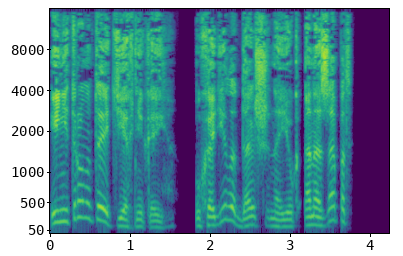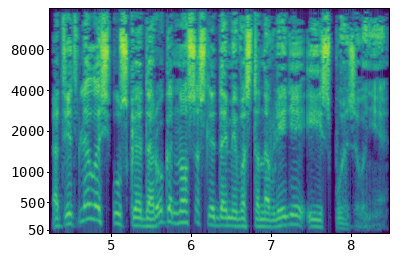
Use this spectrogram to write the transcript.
и нетронутая техникой, уходила дальше на юг, а на запад ответвлялась узкая дорога, но со следами восстановления и использования.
